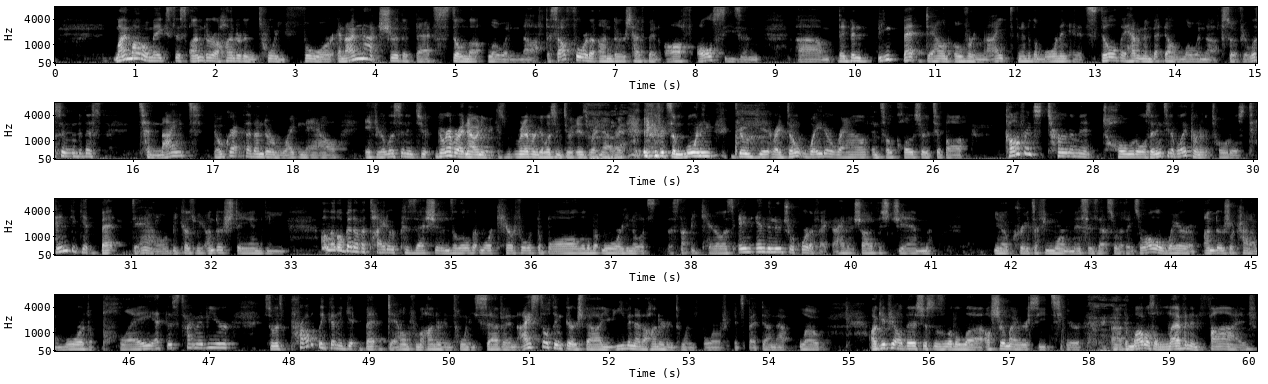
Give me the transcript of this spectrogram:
My model makes this under 124, and I'm not sure that that's still not low enough. The South Florida unders have been off all season. Um, they've been being bet down overnight and into the morning, and it's still they haven't been bet down low enough. So if you're listening to this tonight, go grab that under right now. If you're listening to go grab it right now anyway, because whenever you're listening to it is right now, right? if it's a morning, go get it, right? Don't wait around until closer to tip off. Conference tournament totals and NCAA tournament totals tend to get bet down because we understand the a little bit of a tighter possessions, a little bit more careful with the ball, a little bit more, you know, let's let's not be careless. And and the neutral court effect. I haven't shot at this gym, you know, creates a few more misses, that sort of thing. So we're all aware of unders are kind of more a play at this time of year. So it's probably going to get bet down from 127. I still think there's value even at 124 if it gets bet down that low. I'll give you all this just as a little. Uh, I'll show my receipts here. Uh, the model's 11 and five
